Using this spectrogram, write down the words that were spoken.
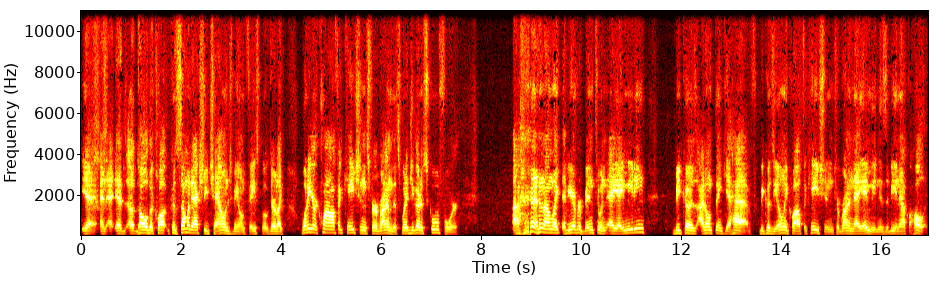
yeah, and it- it's all the qual because someone actually challenged me on Facebook. They're like, "What are your qualifications for running this? What did you go to school for?" Uh, and I'm like, "Have you ever been to an AA meeting?" Because I don't think you have. Because the only qualification to run an AA meeting is to be an alcoholic.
